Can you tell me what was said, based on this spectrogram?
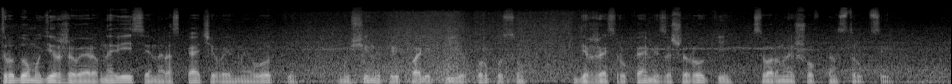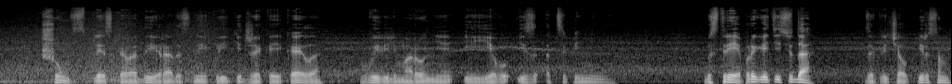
Трудом удерживая равновесие на раскачиваемой лодке, мужчины припали к ее корпусу, держась руками за широкий сварной шов конструкции. Шум всплеска воды и радостные крики Джека и Кайла вывели Марония и Еву из оцепенения. «Быстрее, прыгайте сюда!» — закричал Пирсон,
